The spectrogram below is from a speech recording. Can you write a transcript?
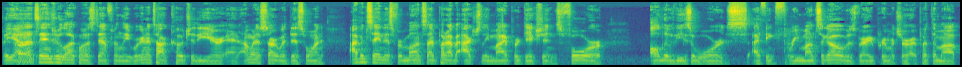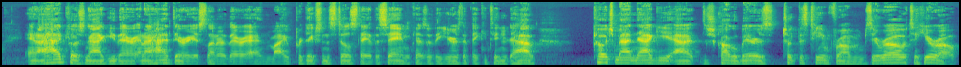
but yeah, All that's Andrew Luck most definitely. We're gonna talk coach of the year, and I'm gonna start with this one. I've been saying this for months. I put up actually my predictions for all of these awards. I think three months ago. It was very premature. I put them up, and I had Coach Nagy there, and I had Darius Leonard there, and my predictions still stay the same because of the years that they continue to have. Coach Matt Nagy at the Chicago Bears took this team from zero to hero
